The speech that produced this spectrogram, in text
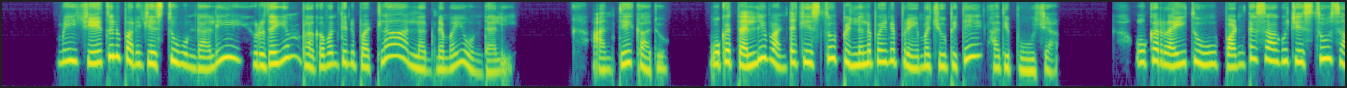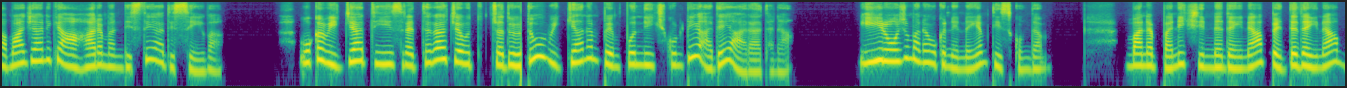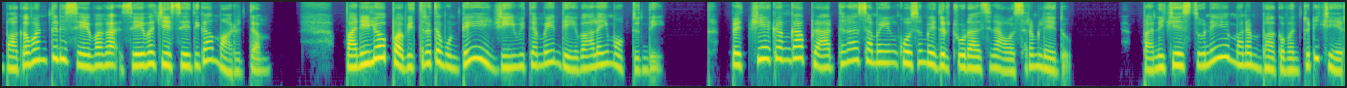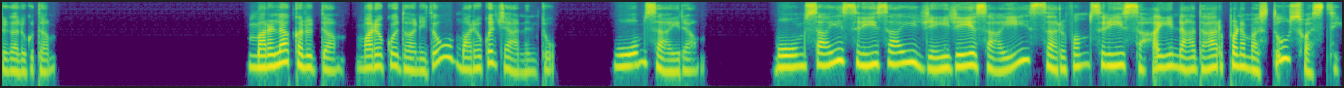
మీ చేతులు పనిచేస్తూ ఉండాలి. హృదయం భగవంతుని పట్ల లగ్నమై ఉండాలి. అంతేకాదు ఒక తల్లి వంట చేస్తూ పిల్లలపైన ప్రేమ చూపితే అది పూజ. ఒక రైతు పంట సాగు చేస్తూ సమాజానికి ఆహారం అందిస్తే అది సేవ. ఒక విద్యార్థి శ్రద్ధగా చదువుతూ విజ్ఞానం పెంపొందించుకుంటే అదే ఆరాధన. ఈరోజు మనం ఒక నిర్ణయం తీసుకుందాం. మన పని చిన్నదైనా పెద్దదైనా భగవంతుని సేవగా సేవ చేసేదిగా మారుద్దాం. పనిలో పవిత్రత ఉంటే జీవితమే దేవాలయం అవుతుంది. ప్రత్యేకంగా ప్రార్థనా సమయం కోసం ఎదురుచూడాల్సిన అవసరం లేదు. పని చేస్తూనే మనం భగవంతుని చేరగలుగుతాం. మరలా కలుద్దాం మరొక ధ్వనితో మరొక జానంతో ఓం సాయిరాం. ఓం సాయి శ్రీ సాయి జయ జయ సాయి సర్వం శ్రీ సాయి నాదార్పణమస్తు స్వస్తి.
